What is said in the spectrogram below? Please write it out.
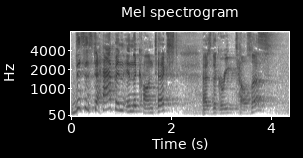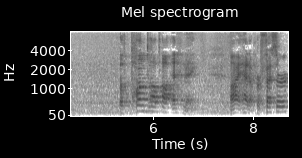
This is to happen in the context, as the Greek tells us, of panta ta ethne. I had a professor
